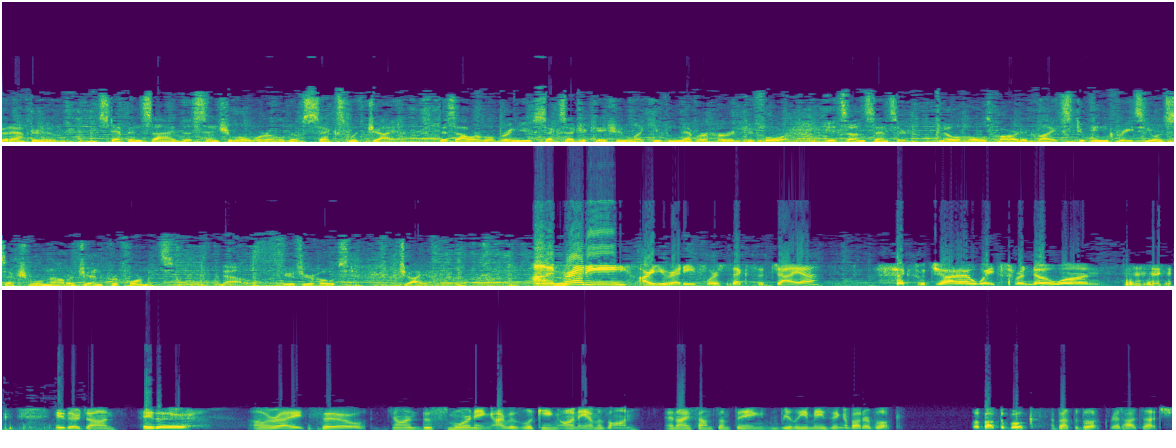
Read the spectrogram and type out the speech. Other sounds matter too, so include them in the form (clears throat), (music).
Good afternoon. Step inside the sensual world of Sex with Jaiya. This hour will bring you sex education like you've never heard before. It's uncensored, no holes barred advice to increase your sexual knowledge and performance. Now, here's your host, Jaiya. I'm ready. Are you ready for Sex with Jaiya? Sex with Jaiya waits for no one. (laughs) hey there, John. Hey there. All right. So, John, this morning I was looking on Amazon and I found something really amazing about our book. About the book? About the book, Red Hot Touch.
